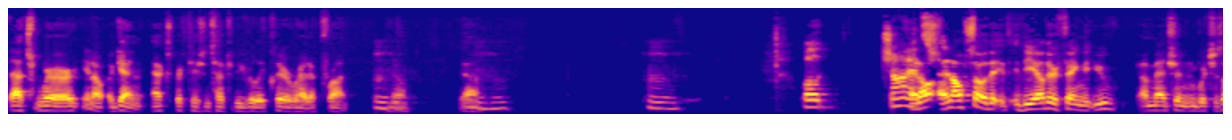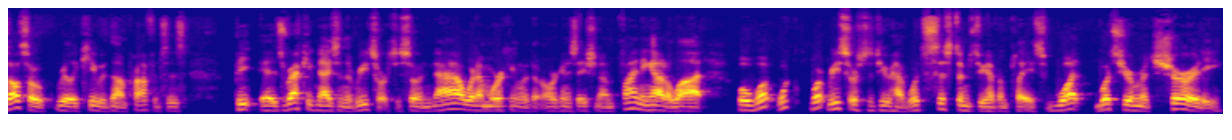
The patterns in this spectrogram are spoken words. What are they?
that's where you know again expectations have to be really clear right up front. Mm-hmm. You know? Yeah. Mm-hmm. Hmm. Well, John, and, al- and also the the other thing that you mentioned, which is also really key with nonprofits, is be, is recognizing the resources. So now, when I'm working with an organization, I'm finding out a lot. Well, what what what resources do you have? What systems do you have in place? What what's your maturity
